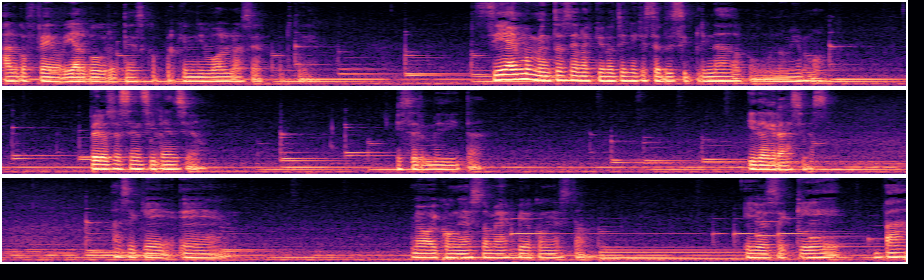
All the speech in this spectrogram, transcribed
algo feo y algo grotesco, porque ni vos lo haces por ti. Sí hay momentos en los que uno tiene que ser disciplinado con uno mismo, pero se hace en silencio y se medita y da gracias. Así que eh, me voy con esto, me despido con esto. Y yo sé que va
